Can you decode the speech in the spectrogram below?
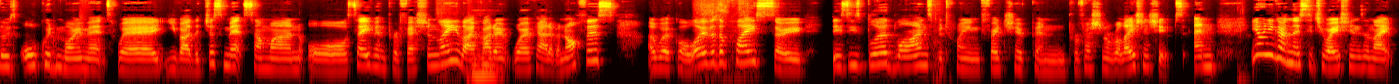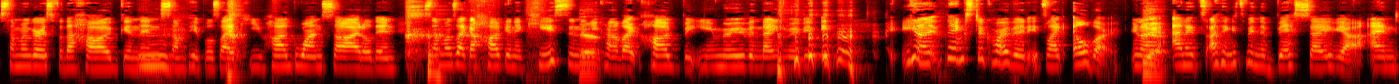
those awkward moments where you've either just met someone or say even professionally like i Mhm. don't work out of an office i work all over the place so there's these blurred lines between friendship and professional relationships and you know when you go in those situations and like someone goes for the hug and then Mm. some people's like you hug one side or then someone's like a hug and a kiss and then Yeah. you kind of like hug but you move and they move it, it- you know thanks to covid it's like elbow you know Yeah. and it's i think it's been the best savior and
